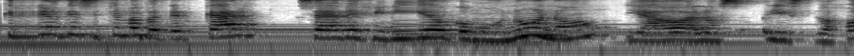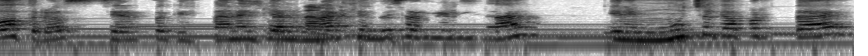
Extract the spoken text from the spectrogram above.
creo que el sistema patriarcal se ha definido como un uno y ahora los, los otros, ¿cierto? Que están aquí al margen de esa realidad, tienen mucho que aportar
